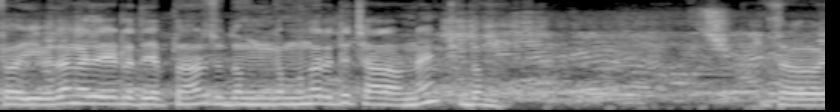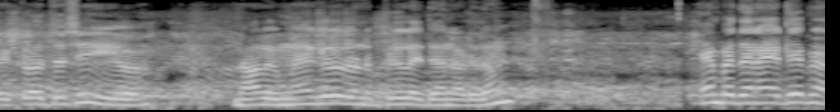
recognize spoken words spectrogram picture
సో ఈ విధంగా అయితే రేట్లు అయితే చెప్తున్నారు. చూద్దాం. ఇంకా ముందర అయితే చాలా ఉన్నాయి. చూద్దాం. సో ఇక్కడ వచ్చేసి నాలుగు మేకలు రెండు పిల్లలు అయితే అని అడుగుదాం. ఏం పెద్ద ఎట్లా చెప్పినా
